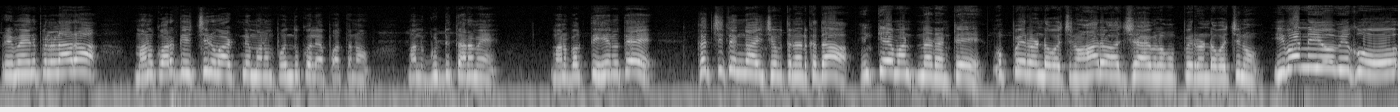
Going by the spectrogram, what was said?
ప్రియమైన పిల్లలారా మన కొరకు ఇచ్చిన వాటిని మనం పొందుకోలేకపోతున్నాం. మన గుడ్డితనమే మన భక్తిహీనతే ఖచ్చితంగా ఆయన చెబుతున్నాడు కదా. ఇంకేమంటున్నాడంటే ముప్పై రెండవ వచనం ఆరో అధ్యాయంలో ముప్పై రెండవ వచనం ఇవన్నీ మీకు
